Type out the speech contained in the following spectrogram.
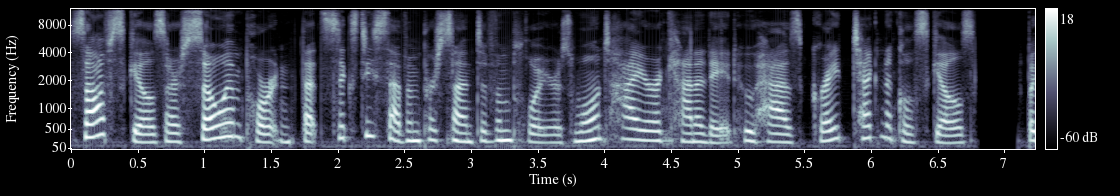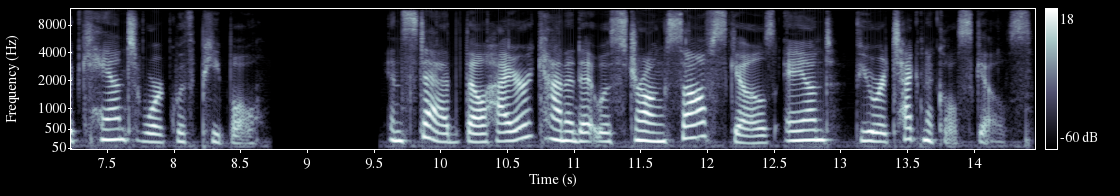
Soft skills are so important that 67% of employers won't hire a candidate who has great technical skills but can't work with people. Instead, they'll hire a candidate with strong soft skills and fewer technical skills.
